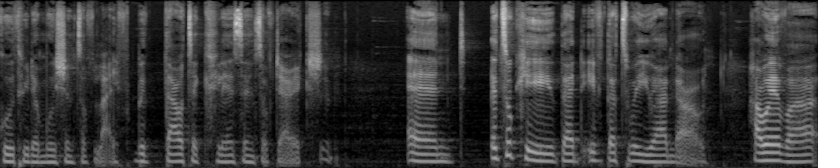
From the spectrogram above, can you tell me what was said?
go through the motions of life without a clear sense of direction. And it's okay that if that's where you are now. However,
